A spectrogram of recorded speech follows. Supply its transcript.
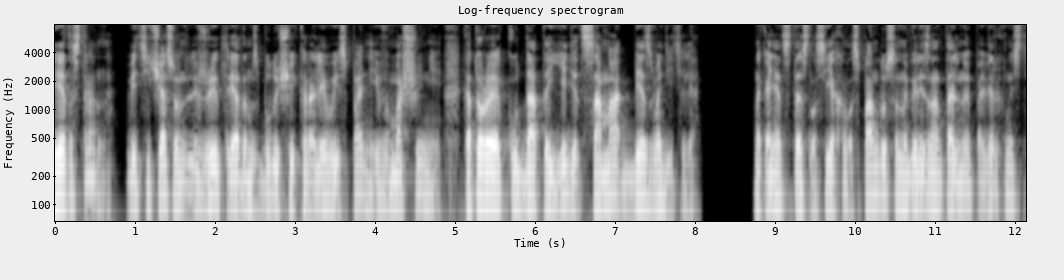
И это странно, ведь сейчас он лежит рядом с будущей королевой Испании в машине, которая куда-то едет сама без водителя. Наконец Тесла съехала с пандуса на горизонтальную поверхность,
